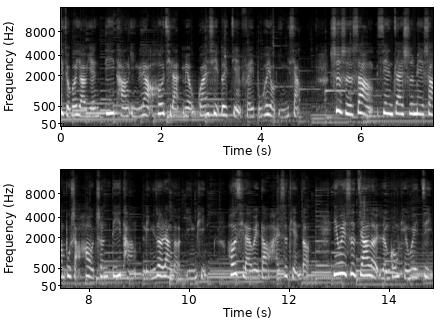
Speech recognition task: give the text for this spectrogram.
第九个谣言：低糖饮料喝起来没有关系，对减肥不会有影响。事实上，现在市面上不少号称低糖、零热量的饮品，喝起来味道还是甜的，因为是加了人工甜味剂。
